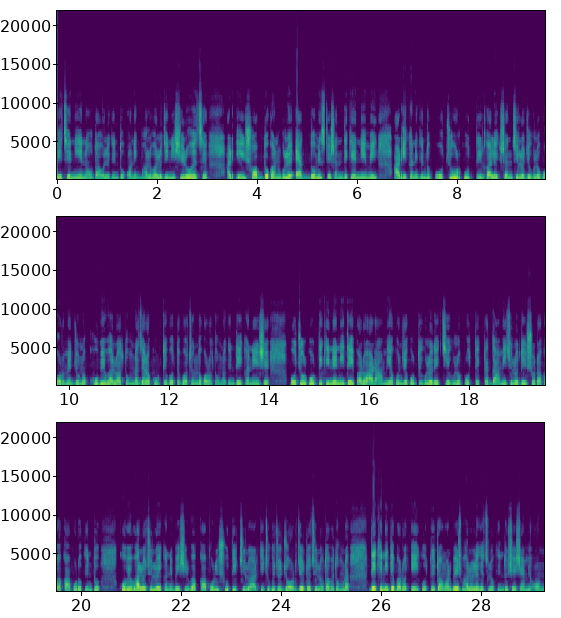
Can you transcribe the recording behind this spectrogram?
বেছে নিয়ে নাও, তাহলে কিন্তু অনেক ভালো ভালো জিনিসই রয়েছে। আর এই সব দোকানগুলো একদমই স্টেশন থেকে নেমেই, আর এখানে কিন্তু প্রচুর কুর্তির কালেকশান ছিল যেগুলো গরমের জন্য খুবই ভালো। আর তোমরা যারা কুর্তি পরতে পছন্দ করো, তোমরা কিন্তু এখানে এসে প্রচুর কুর্তি কিনে নিতেই পারো। আর আমি এখন যে কুর্তিগুলো দেখছি, এগুলো প্রত্যেকটা দামই ছিল দেড়শো টাকা, কাপড়ও কিন্তু খুবই ভালো ছিল। এখানে বেশিরভাগ কাপড়ই সুতির ছিল আর কিছু কিছু জর্জেটও ছিল, তবে তোমরা দেখে নিতে পারো। এই কুর্তিটা আমার বেশ ভালো লেগেছিলো, কিন্তু শেষে আমি অন্য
